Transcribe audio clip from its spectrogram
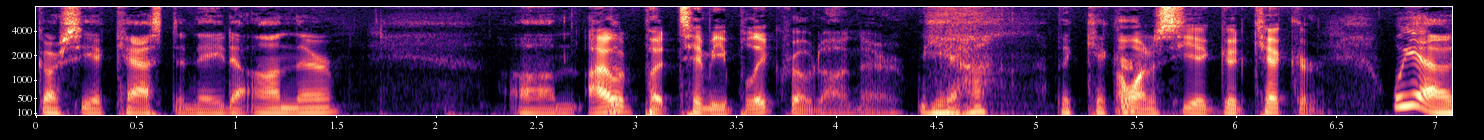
Garcia Castaneda on there. I would put Timmy Bleekrode on there. Yeah, the kicker. I want to see a good kicker. well, yeah,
